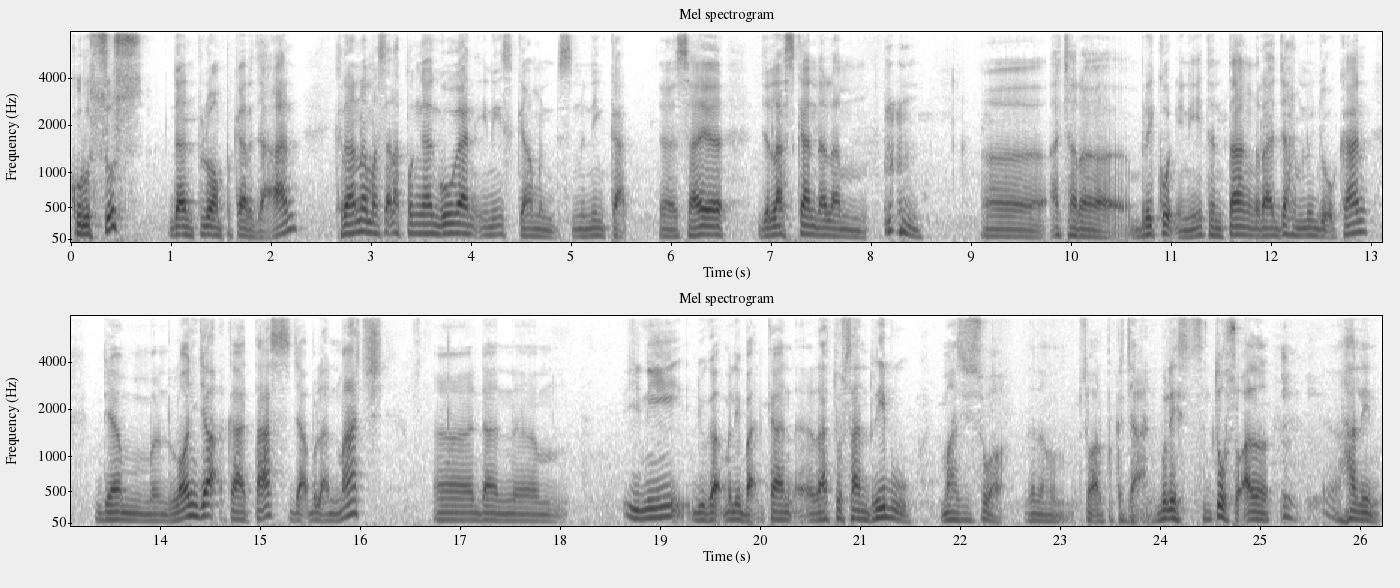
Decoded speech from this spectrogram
kursus dan peluang pekerjaan kerana masalah pengangguran ini sekarang meningkat. Saya jelaskan dalam uh, acara berikut ini tentang Rajah menunjukkan dia melonjak ke atas sejak bulan Mac uh, dan um, ini juga melibatkan ratusan ribu mahasiswa dalam soal pekerjaan. Boleh sentuh soal uh, hal ini?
